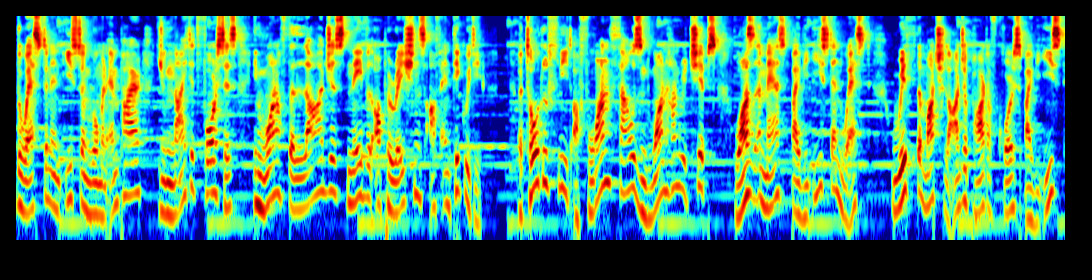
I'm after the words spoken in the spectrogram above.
the Western and Eastern Roman Empire united forces in one of the largest naval operations of antiquity. A total fleet of 1,100 ships was amassed by the East and West, with the much larger part of course by the East,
